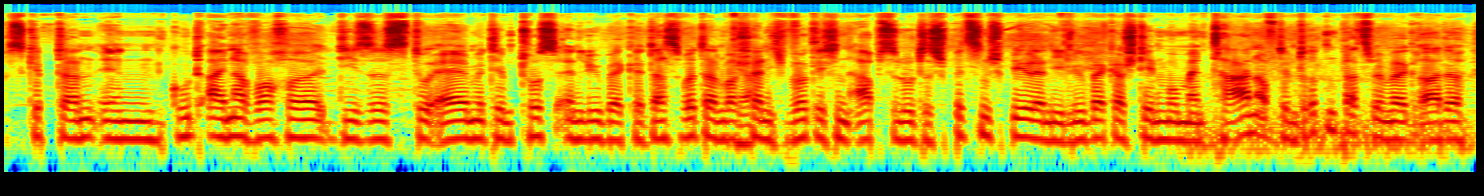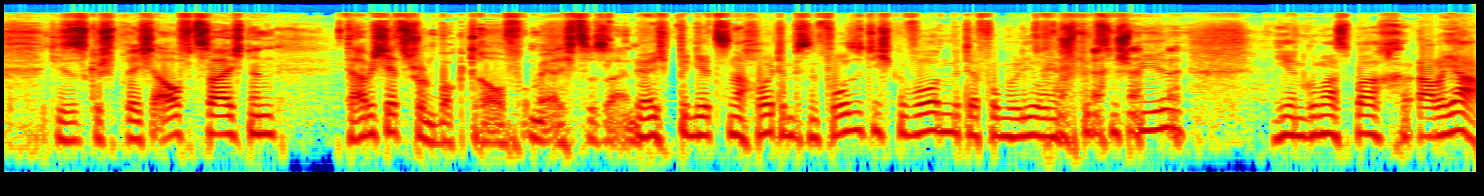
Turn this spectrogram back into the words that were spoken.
Es gibt dann in gut einer Woche dieses Duell mit dem TUS in Lübecke. Das wird dann wahrscheinlich ja. wirklich ein absolutes Spitzenspiel, denn die Lübecker stehen momentan auf dem dritten Platz, wenn wir gerade dieses Gespräch aufzeichnen. Da habe ich jetzt schon Bock drauf, um ehrlich zu sein. Ja, ich bin jetzt nach heute ein bisschen vorsichtig geworden mit der Formulierung Spitzenspiel hier in Gummersbach. Aber ja,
